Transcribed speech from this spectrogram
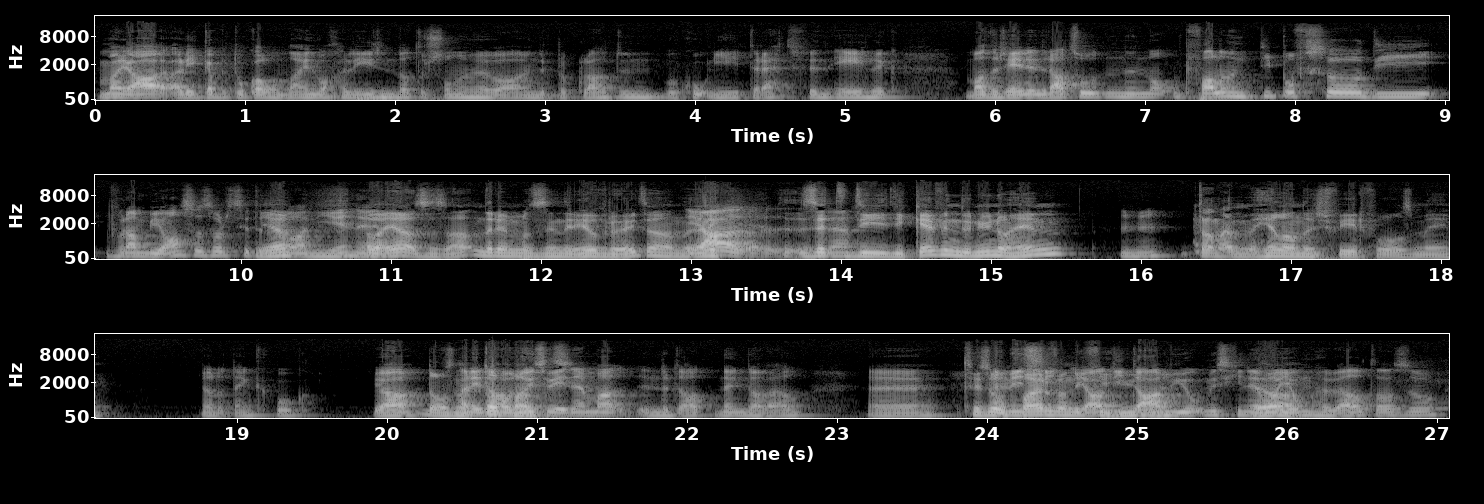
maar ja, allee, ik heb het ook al online wat gelezen, dat er sommigen wat onder beklag doen, wat ik ook niet terecht vind eigenlijk. Maar er zijn inderdaad zo'n opvallende type of zo, die voor ambiance zorgt, zit er Ja. wel niet in. Hè. Oh, ja, ze zaten erin, maar ze zijn er heel vroeg uit aan. ja, eh, Zit ja. die, die Kevin er nu nog in, Mhm. dan hebben we een heel andere sfeer volgens mij. Ja, dat denk ik ook. Ja, Dat was allee, dat gaan we nooit weten, hè, maar inderdaad, ik denk dat wel. Eh, Het is en zo een paar van die Ja, die dame ook misschien, hè, wat jong geweld zo.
